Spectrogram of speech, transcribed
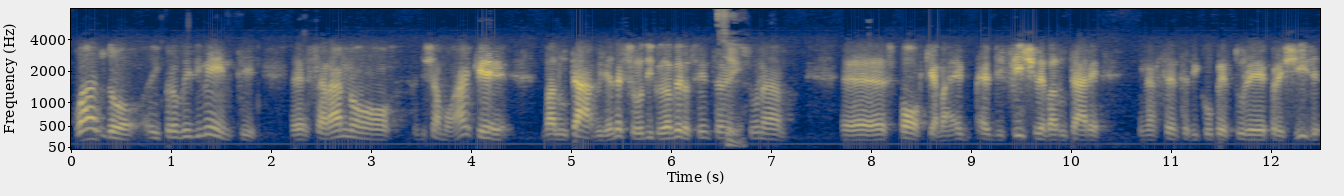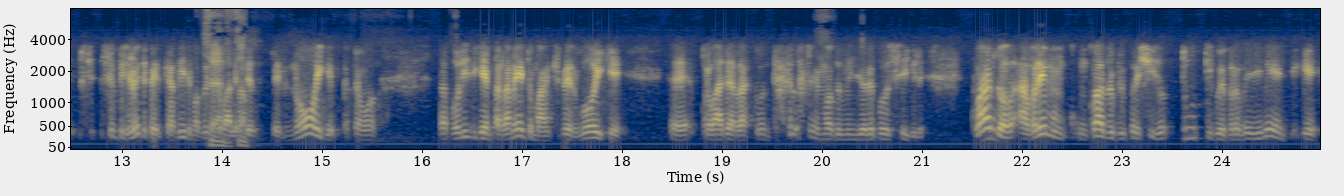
quando i provvedimenti eh, saranno diciamo, anche valutabili, adesso lo dico davvero senza sì. nessuna eh, spocchia, ma è, è, difficile valutare in assenza di coperture precise, semplicemente per capire, ma questo certo. vale per, per noi che facciamo la politica in Parlamento, ma anche per voi che eh, provate a raccontarla nel modo migliore possibile. Quando avremo un, un, quadro più preciso, tutti quei provvedimenti che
